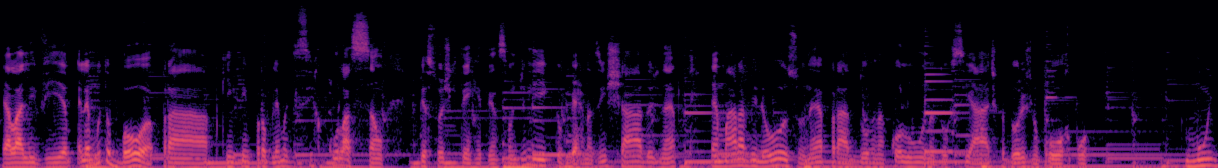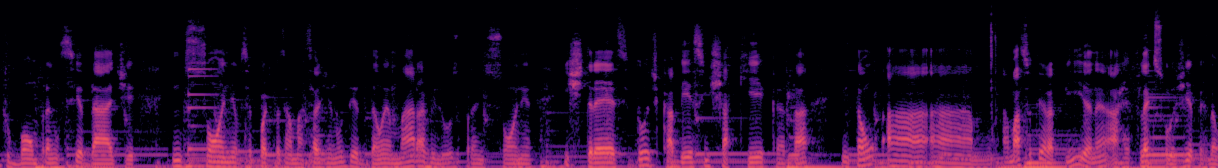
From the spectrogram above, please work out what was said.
Ela alivia, ela é muito boa para quem tem problema de circulação, pessoas que têm retenção de líquido, pernas inchadas, né? É maravilhoso, né, para dor na coluna, dor ciática, dores no corpo. Muito bom para ansiedade, insônia, você pode fazer uma massagem no dedão, é maravilhoso para insônia, estresse, dor de cabeça, enxaqueca, tá? Então a, a, a, massoterapia, né, a reflexologia, perdão,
